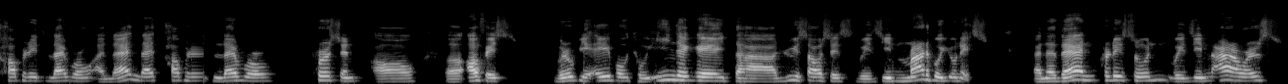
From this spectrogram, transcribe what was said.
corporate level, and then that corporate level person or uh, office will be able to integrate uh, resources within multiple units. And then pretty soon, within hours,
